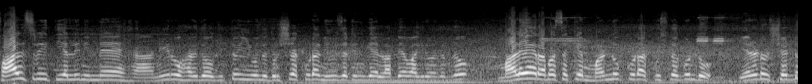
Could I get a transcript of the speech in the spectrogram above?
ಫಾಲ್ಸ್ ರೀತಿಯಲ್ಲಿ ನಿನ್ನೆ ನೀರು ಹರಿದು ಹೋಗಿತ್ತು. ಈ ಒಂದು ದೃಶ್ಯ ಕೂಡ ನ್ಯೂಸ್ ಏಟಿನ್ಗೆ ಲಭ್ಯವಾಗಿರುವಂಥದ್ದು. ಮಳೆಯ ರಭಸಕ್ಕೆ ಮಣ್ಣು ಕೂಡ ಕುಸಿತಗೊಂಡು, ಎರಡು ಶೆಡ್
